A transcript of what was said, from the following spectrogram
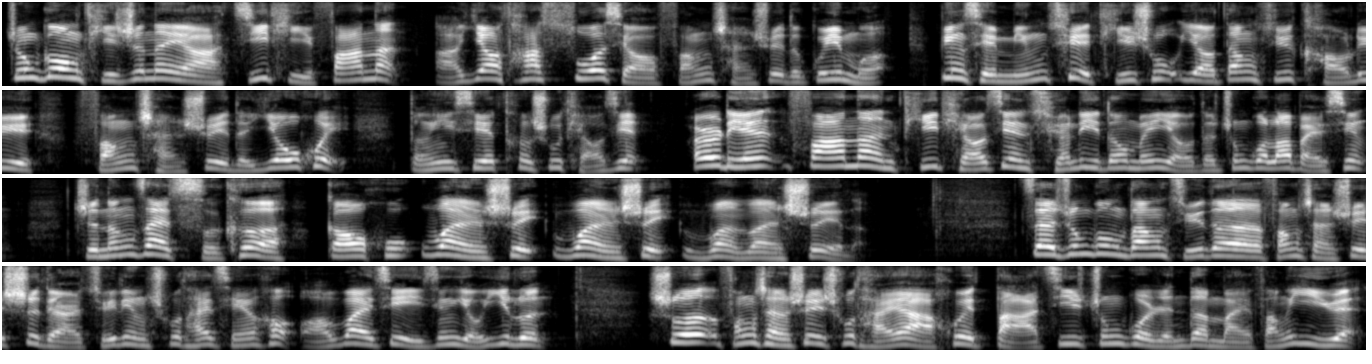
中共体制内啊，集体发难啊，要他缩小房产税的规模，并且明确提出要当局考虑房产税的优惠等一些特殊条件。而连发难提条件权利都没有的中国老百姓。只能在此刻高呼万岁万岁万万岁了。在中共当局的房产税试点决定出台前后啊，外界已经有议论说房产税出台呀、啊，会打击中国人的买房意愿，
